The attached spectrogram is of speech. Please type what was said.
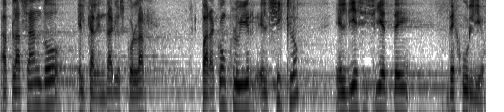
aplazando el calendario escolar para concluir el ciclo el 17 de julio.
